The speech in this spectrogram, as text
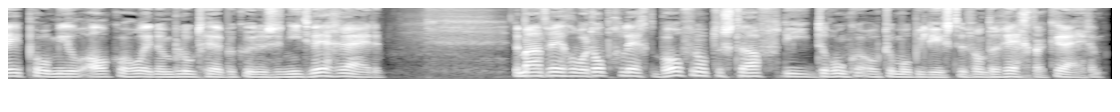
0,2 promiel alcohol in hun bloed hebben... kunnen ze niet wegrijden. De maatregel wordt opgelegd bovenop de straf... die dronken automobilisten van de rechter krijgen.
